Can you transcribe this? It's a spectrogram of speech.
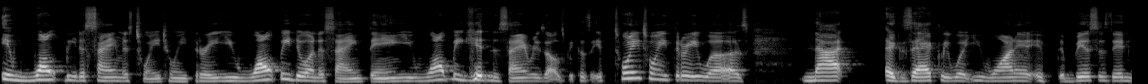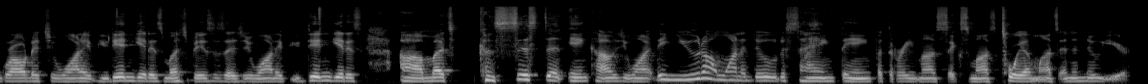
it won't be the same as 2023. You won't be doing the same thing. You won't be getting the same results because if 2023 was not exactly what you wanted. If the business didn't grow that you wanted if you didn't get as much business as you wanted if you didn't get as uh, much consistent income as you want then you don't want to do the same thing for three months six months 12 months in the new year.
